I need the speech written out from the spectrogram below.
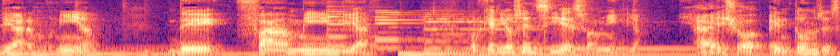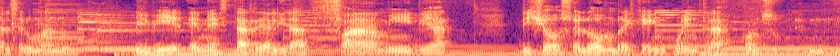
de armonía, de familia. Porque Dios en sí es familia y ha hecho entonces al ser humano vivir en esta realidad familiar. Dichoso el hombre que encuentra con su,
